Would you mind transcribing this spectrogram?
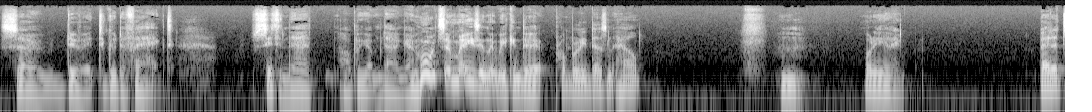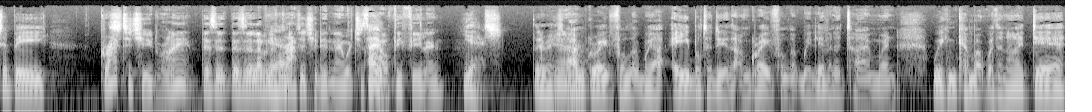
so do it to good effect. Sitting there hopping up and down, going, "Oh, it's amazing that we can do it," probably doesn't help. Hmm. What do you think? Better to be Gratitude, right? There's a there's a level Yeah. of gratitude in there, which is a Oh. healthy feeling. Yes, there is. Yeah. I'm grateful that we are able to do that. I'm grateful that we live in a time when we can come up with an idea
